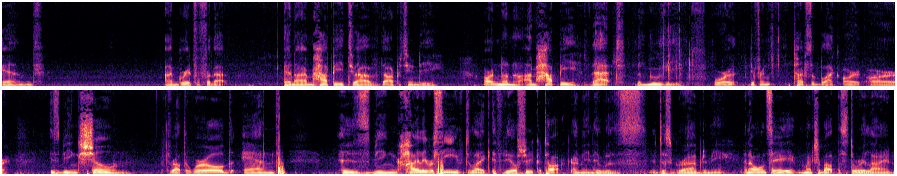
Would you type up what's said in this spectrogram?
And I'm grateful for that. And I'm happy to have the opportunity or no, no, no, I'm happy that the movie or different types of black art are is being shown throughout the world and is being highly received like if Beale Street could talk. I mean, it was it just grabbed me. And I won't say much about the storyline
